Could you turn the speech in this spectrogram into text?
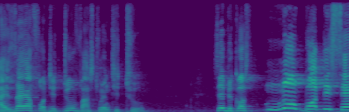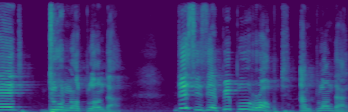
Isaiah 42, verse 22. Say, because nobody said, do not plunder. This is a people robbed and plundered.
